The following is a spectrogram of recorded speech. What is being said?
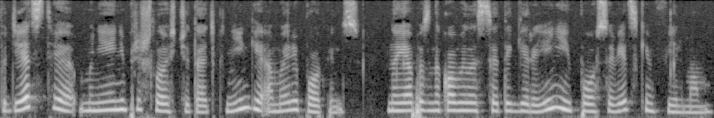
В детстве мне не пришлось читать книги о Мэри Поппинс, но я познакомилась с этой героиней по советским фильмам.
